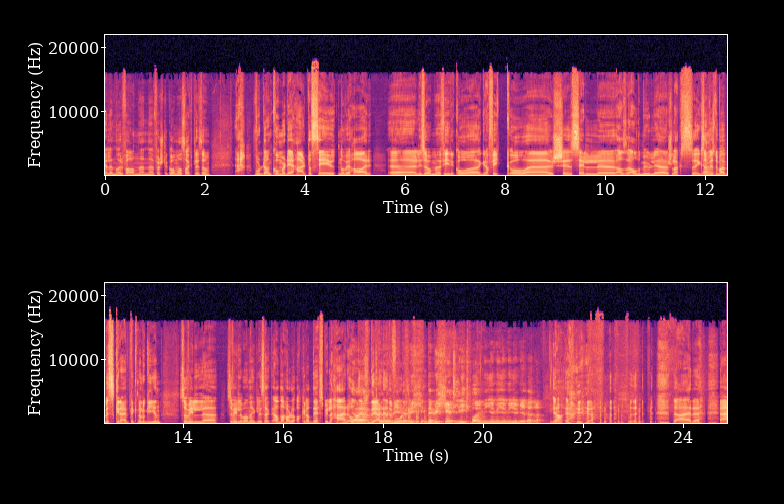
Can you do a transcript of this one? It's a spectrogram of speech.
eller når faen den første kom, og sagt liksom Hvordan kommer det her til å se ut når vi har Uh, liksom 4K-grafikk og uh, selv uh, Altså alle mulige slags ja. Hvis du bare beskrev teknologien, så ville, så ville, man egentlig sagt ja, da har du akkurat det spillet her, og ja, ja. Det, det, er det, det, du får. Det blir, det blir, helt likt, bare mye, mye, mye mye bedre. Ja, ja, ja. det er ja,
